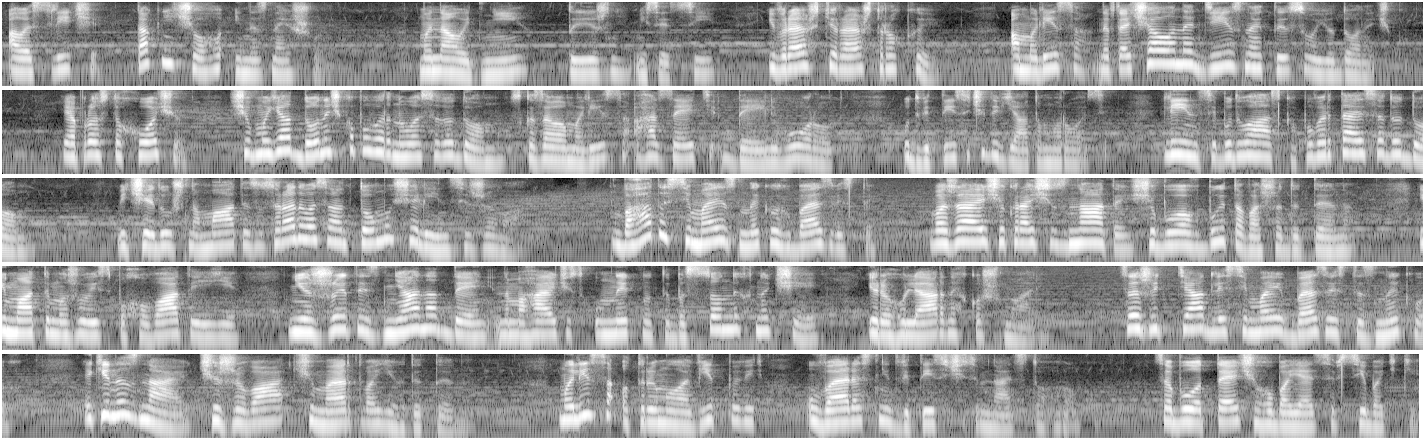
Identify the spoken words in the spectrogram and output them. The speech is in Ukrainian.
але слідчі так нічого і не знайшли. Минали дні, тижні, місяці і, врешті-решт, роки. А Меліса не втрачала надії знайти свою донечку. Я просто хочу, щоб моя донечка повернулася додому, сказала Меліса газеті Daily World у 2009 році. Лінсі, будь ласка, повертайся додому. Відчайдушна мати зосередилася на тому, що Лінсі жива. Багато сімей зниклих безвісти вважають, що краще знати, що була вбита ваша дитина, і мати можливість поховати її, ніж жити з дня на день, намагаючись уникнути безсонних ночей і регулярних кошмарів. Це життя для сімей безвісти зниклих, які не знають, чи жива, чи мертва їх дитина. Меліса отримала відповідь у вересні 2017 року. Це було те, чого бояться всі батьки.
